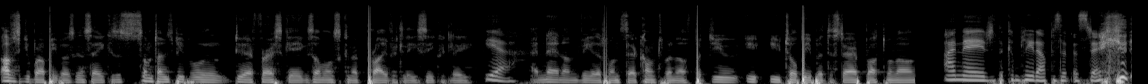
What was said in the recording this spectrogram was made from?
obviously you brought people? I was going to say because sometimes people will do their first gigs almost kind of privately, secretly, Yeah. and then unveil it once they're comfortable enough. But you, you, you told people at the start, brought them along. I made the complete opposite mistake.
